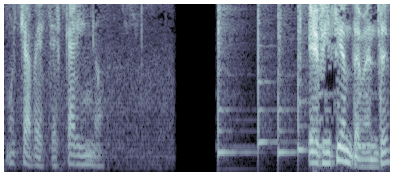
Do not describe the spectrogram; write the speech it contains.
Muchas veces, cariño. Eficientemente.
